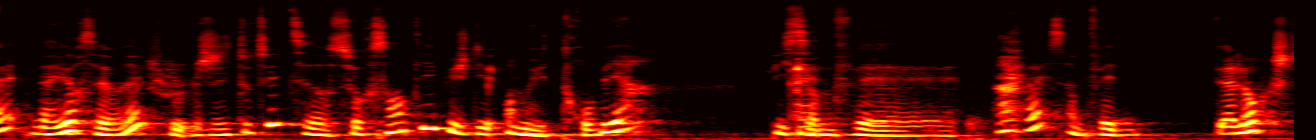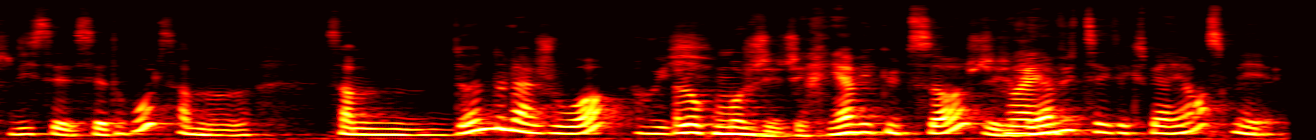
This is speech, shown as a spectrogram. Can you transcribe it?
Ouais, d'ailleurs, c'est vrai, j'ai tout de suite ressenti, puis je dis, oh, mais trop bien. Puis ça Ouais. me fait. Ouais, ça me fait. Alors que je te dis, c'est drôle, ça me, ça me donne de la joie. Oui. Alors que moi, j'ai rien vécu de ça, j'ai Ouais. rien vu de cette expérience, mais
